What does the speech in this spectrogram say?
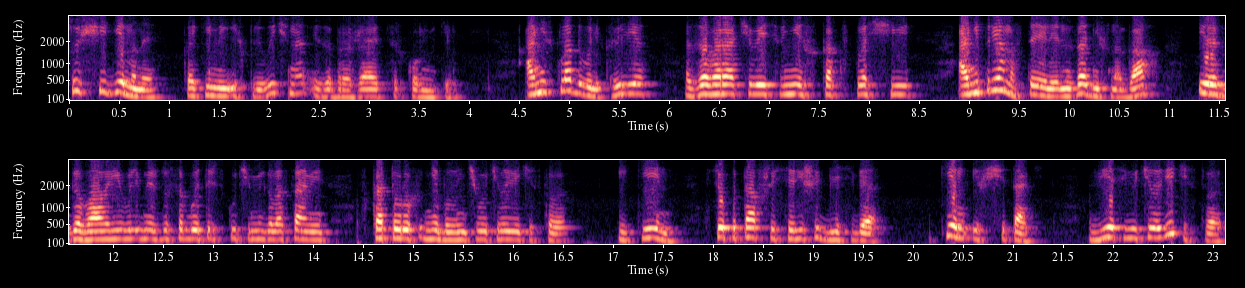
Сущие демоны, какими их привычно изображают церковники. Они складывали крылья, заворачиваясь в них, как в плащи. Они прямо стояли на задних ногах и разговаривали между собой трескучими голосами, в которых не было ничего человеческого. И Кейн, все пытавшийся решить для себя, кем их считать, ветвью человечества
